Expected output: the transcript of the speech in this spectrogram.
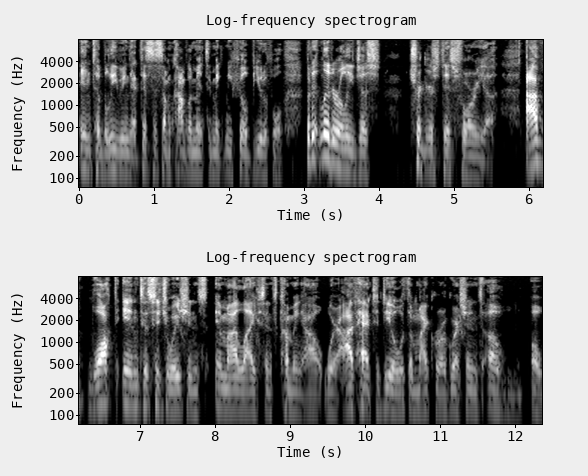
into believing that this is some compliment to make me feel beautiful, but it literally just triggers dysphoria. I've walked into situations in my life since coming out where I've had to deal with the microaggressions of, of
